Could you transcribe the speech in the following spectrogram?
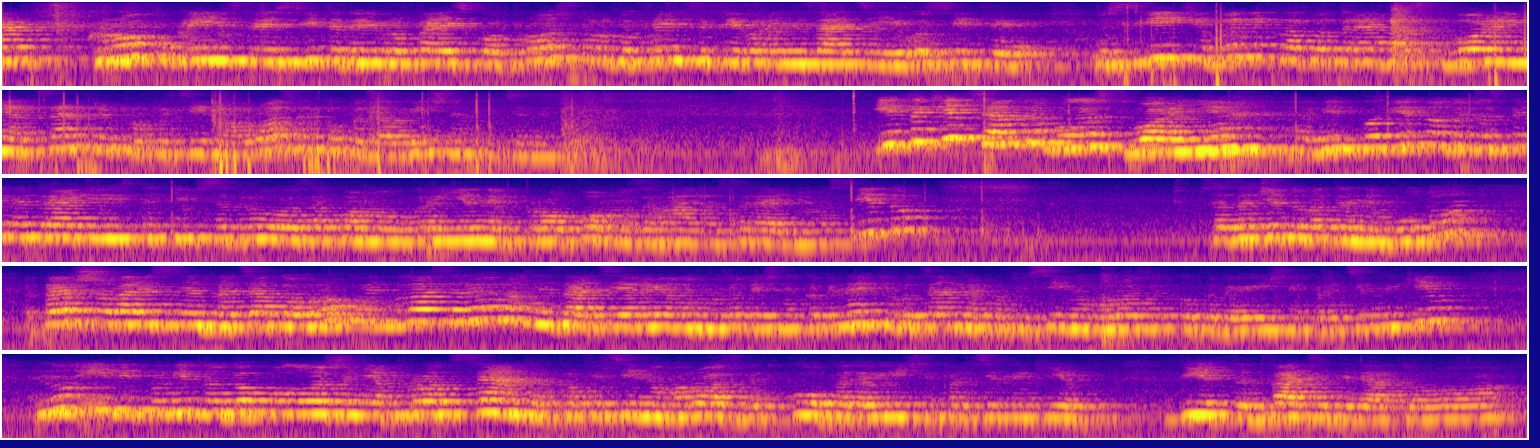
як крок української освіти до європейського простору, до принципів організації освіти у світі виникла потреба створення центрів професійного розвитку педагогічних працівників. І такі центри були створені відповідно до частини 3 статті 52 закону України про повну загальну середню освіту. Це зачитувати не буду. 1 вересня 2020 року відбулася реорганізація районних методичних кабінетів у Центрі професійного розвитку педагогічних працівників. Ну і відповідно до положення про Центр професійного розвитку педагогічних працівників від 29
